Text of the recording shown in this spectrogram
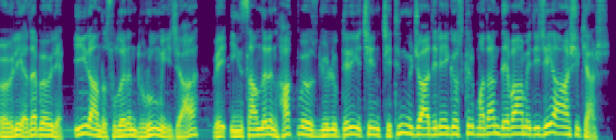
Öyle ya da böyle İran'da suların durulmayacağı ve insanların hak ve özgürlükleri için çetin mücadeleye göz kırpmadan devam edeceği aşikar.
